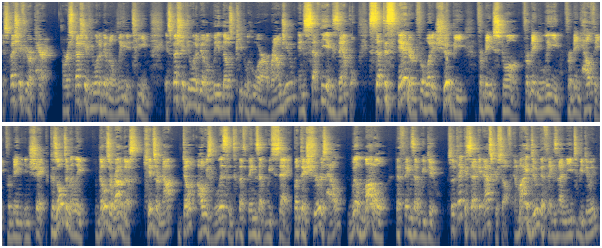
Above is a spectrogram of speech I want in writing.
especially if you're a parent or especially if you want to be able to lead a team, especially if you want to be able to lead those people who are around you and set the example, set the standard for what it should be for being strong, for being lean, for being healthy, for being in shape. Because ultimately, those around us, kids or not, don't always listen to the things that we say, but they sure as hell will model the things that we do. So take a second, ask yourself, am I doing the things that I need to be doing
